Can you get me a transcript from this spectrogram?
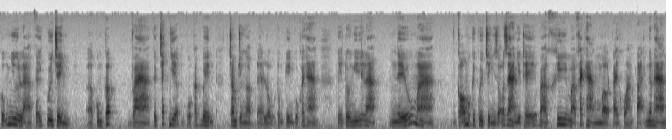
cũng như là cái quy trình uh, cung cấp và cái trách nhiệm của các bên trong trường hợp để lộ thông tin của khách hàng. Thì tôi nghĩ là nếu mà có một cái quy trình rõ ràng như thế và khi mà khách hàng mở tài khoản tại ngân hàng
